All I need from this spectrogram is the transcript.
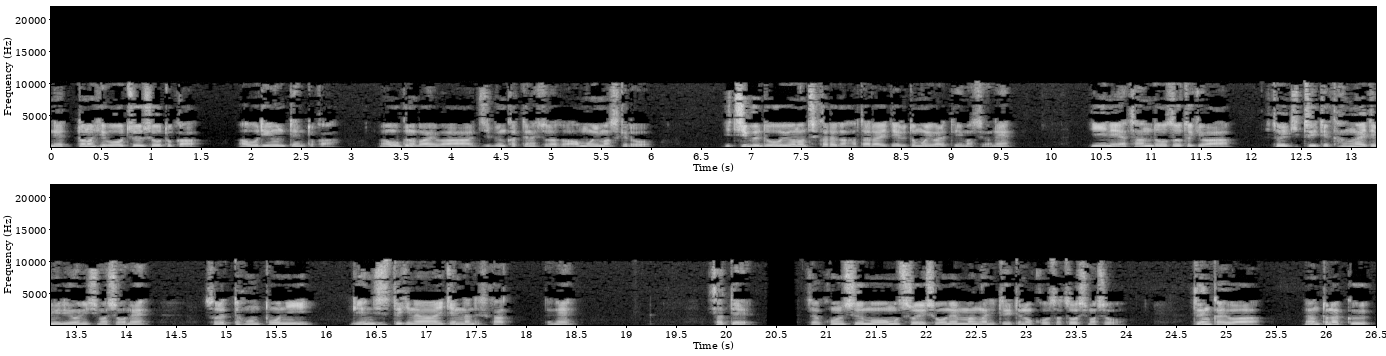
ネットの誹謗中傷とか、煽り運転とか、まあ、多くの場合は自分勝手な人だとは思いますけど、一部同様の力が働いているとも言われていますよね。いいねや賛同するときは、一息ついて考えてみるようにしましょうね。それって本当に現実的な意見なんですか？ってね。さて、じゃあ今週も面白い少年漫画についての考察をしましょう。前回は、なんとなく、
